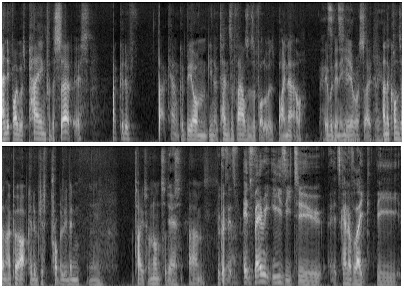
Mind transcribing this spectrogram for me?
and if I was paying for the service, I could have. That account could be on, you know, tens of thousands of followers by now, That's eh, within a year or so. Yeah. And the content I put up could have just probably been mm. total nonsense. Um, because yeah. it's it's very easy to it's kind of like the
